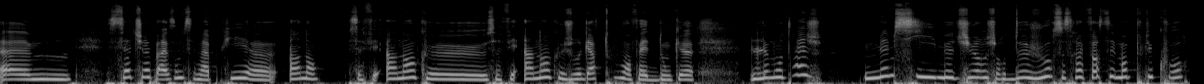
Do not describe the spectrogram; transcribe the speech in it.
euh, ça, tu vois, par exemple, ça m'a pris euh, un an. Ça fait un an que ça fait un an que je regarde tout en fait. Donc euh, le montage, même s'il me dure genre deux jours, ce sera forcément plus court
